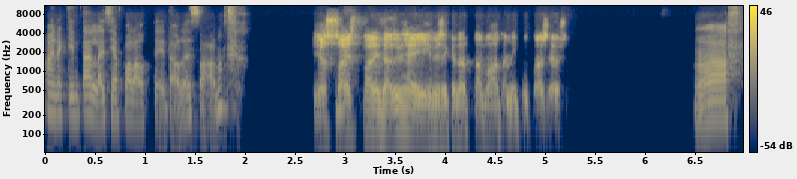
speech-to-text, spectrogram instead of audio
Ainakin tällaisia palautteita olen saanut. Jos saisit valita yhden ihmisen, ketä tavata, niin kuka se olisi? Ah,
